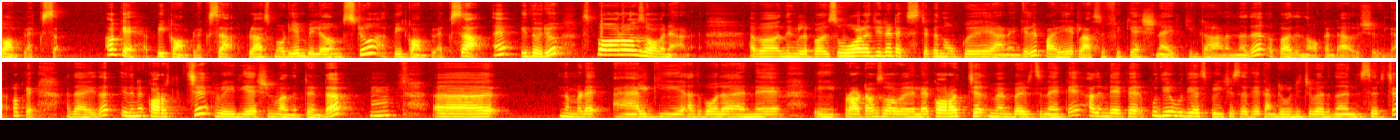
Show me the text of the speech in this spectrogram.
apicomplex okay apicomplex plasmodium belongs to apicomplexa ഇതൊരു സ്പോറോസോവനാണ്. അപ്പോൾ നിങ്ങളിപ്പോൾ സുവോളജിയുടെ ടെക്സ്റ്റൊക്കെ നോക്കുകയാണെങ്കിൽ പഴയ ക്ലാസിഫിക്കേഷൻ ആയിരിക്കും കാണുന്നത്. അപ്പോൾ അത് നോക്കേണ്ട ആവശ്യമില്ല. ഓക്കെ അതായത് ഇതിന് കുറച്ച് വേരിയേഷൻ വന്നിട്ടുണ്ട്. നമ്മുടെ ആൽഗി അതുപോലെ തന്നെ ഈ പ്രോട്ടോസോവയിലെ കുറച്ച് മെമ്പേഴ്സിനെയൊക്കെ അതിന്റെയൊക്കെ പുതിയ പുതിയ സ്പീഷീസൊക്കെ കണ്ടുപിടിച്ച് വരുന്നതനുസരിച്ച്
